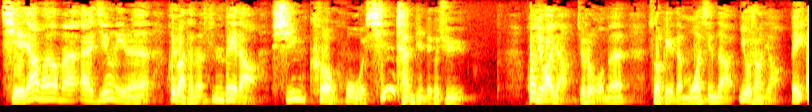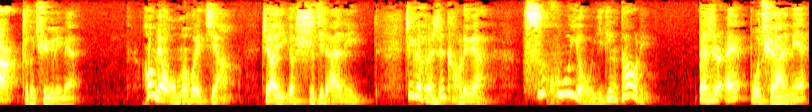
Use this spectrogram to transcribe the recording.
企业家朋友们，哎，经理人会把他们分配到新客户、新产品这个区域。换句话讲，就是我们所给的模型的右上角 A 二这个区域里面，后面我们会讲这样一个实际的案例。这个本身考虑啊，似乎有一定道理，但是哎不全面。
